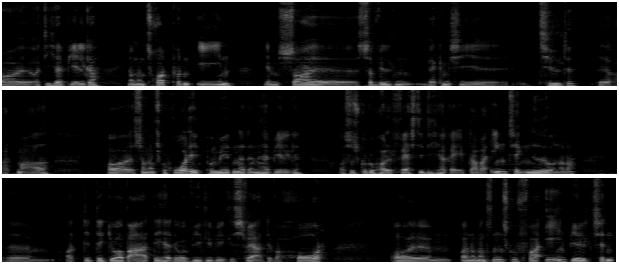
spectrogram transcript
Og, øh, og de her bjælker, når man trådte på den ene, jamen så, øh, så ville den, hvad kan man sige, øh, tilte øh, ret meget. Og så man skulle hurtigt ind på midten af den her bjælke, og så skulle du holde fast i de her ræb. Der var ingenting nede under dig. Øhm, og det, det gjorde bare, at det her det var virkelig, virkelig svært. Det var hårdt. Og, øhm, og når man sådan skulle fra en bjælke til den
